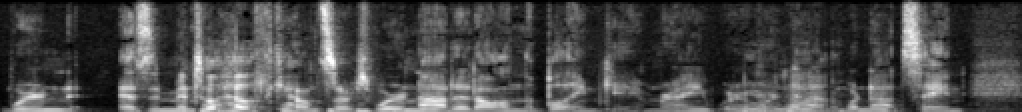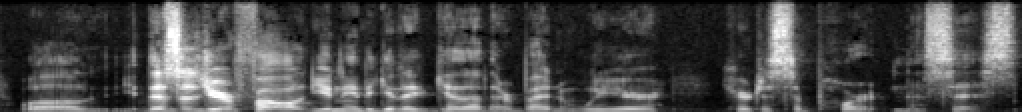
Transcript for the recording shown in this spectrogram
we're n- as a mental health counselors, we're not at all in the blame game, right? We're, we're No. not we're not saying, well, this is your fault. You need to get it together. But we're here to support and assist.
